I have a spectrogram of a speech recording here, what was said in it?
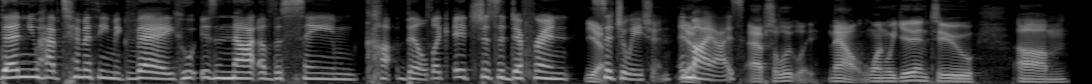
then you have timothy mcveigh who is not of the same co- build like it's just a different Yeah. situation in Yeah. my eyes Absolutely. Now, when we get into, um,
